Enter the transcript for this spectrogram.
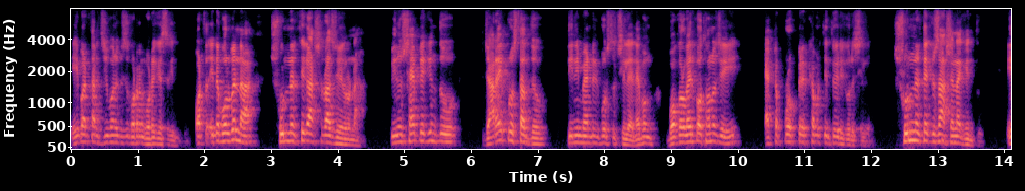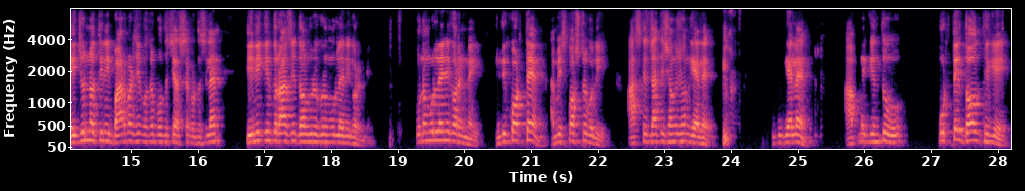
এইবার তার জীবনে কিছু ঘটনা ঘটে গেছে কিন্তু। অর্থাৎ এটা বলবেন না, শূন্যের থেকে আসলে রাজি হয়ে গেল না। বিনোদ সাহেবকে কিন্তু যারাই প্রস্তাব দেও তিনি মেন্টালি প্রস্তুত ছিলেন এবং বকর ভাইয়ের কথা অনুযায়ী একটা প্র- প্রেক্ষাপট তিনি তৈরি করেছিলেন। শূন্যের থেকে কিছু আসে না কিন্তু। এই জন্য তিনি বারবার যে কথা বলতে চেষ্টা করতেছিলেন, তিনি কিন্তু রাজনীতি দলগুলো কোনো মূল্যায়নই করেননি। কোনো মূল্যায়নই করেন নাই। যদি করতেন, আমি স্পষ্ট বলি, আজকে জাতিসংঘে যখন গেলেন গেলেন, আপনি কিন্তু প্রত্যেক দল থেকে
